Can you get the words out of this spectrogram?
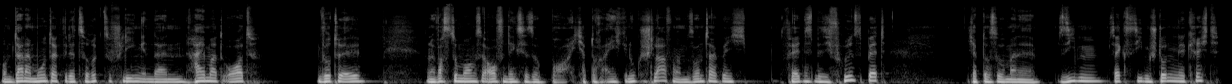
um dann am Montag wieder zurückzufliegen in deinen Heimatort virtuell. Und dann wachst du morgens auf und denkst dir so, boah, ich habe doch eigentlich genug geschlafen. Am Sonntag bin ich verhältnismäßig früh ins Bett. Ich habe doch so meine sieben, sechs, sieben Stunden gekriegt.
